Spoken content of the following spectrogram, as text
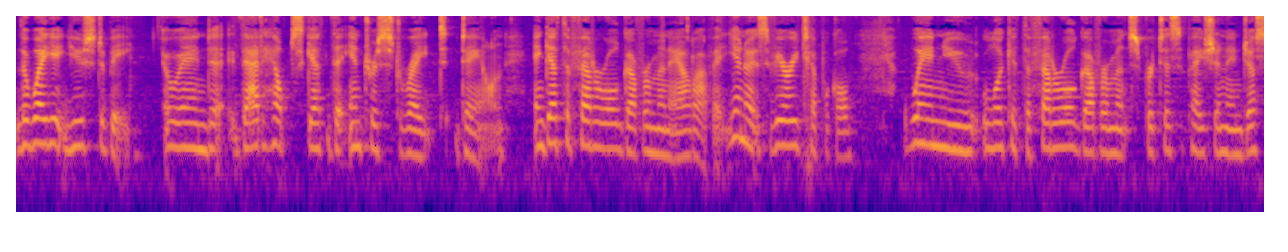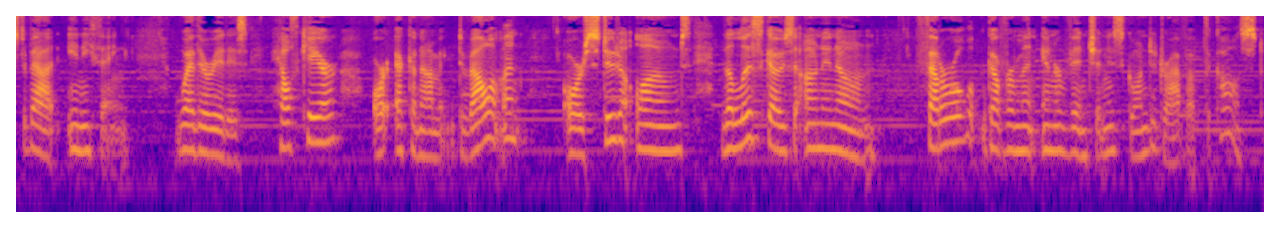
the way it used to be? And that helps get the interest rate down and get the federal government out of it. You know, it's very typical when you look at the federal government's participation in just about anything whether it is healthcare or economic development or student loans, the list goes on and on. Federal government intervention is going to drive up the cost.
